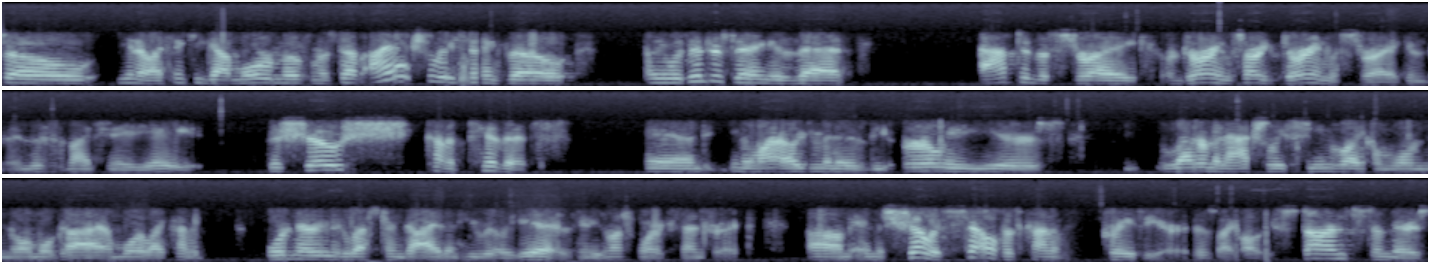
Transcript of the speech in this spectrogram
so, you know, I think he got more removed from the staff. I actually think, though, I mean, what's interesting is that after the strike, or during, sorry, during the strike, and, and this is 1988, the show sh- kind of pivots. And, you know, my argument is the early years, Letterman actually seems like a more normal guy, a more like kind of ordinary Midwestern guy than he really is, and he's much more eccentric. Um, and the show itself is kind of crazier. There's like all these stunts, and there's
